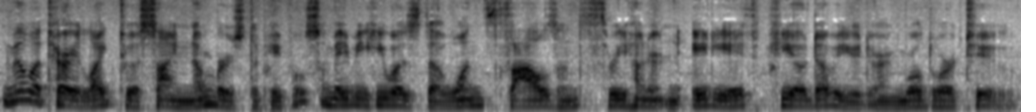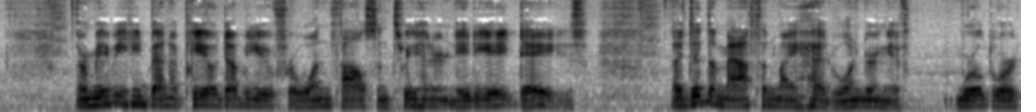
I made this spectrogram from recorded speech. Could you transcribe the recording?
military liked to assign numbers to people, so maybe he was the 1,388th POW during World War II. Or maybe he'd been a POW for 1,388 days. I did the math in my head, wondering if World War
